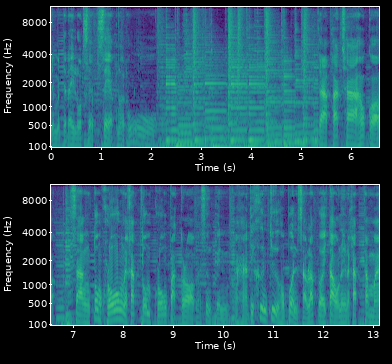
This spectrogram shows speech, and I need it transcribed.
นี่มันจะได้รสแซ่บๆหน่อยโอ้ จากพัดชาเขาก็สั่งต้มโครงนะครับ ต้มโครงปากรอบนะซึ่งเป็นอาหารที่ขึ้นชื่อของเปิ้นสำหรับดอยเต่าเนี่ยนะครับถ้ามา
